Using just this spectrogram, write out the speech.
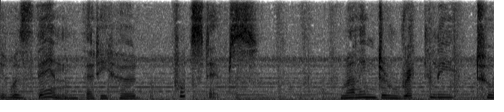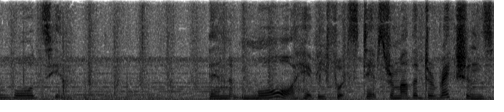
It was then that he heard footsteps running directly towards him. Then more heavy footsteps from other directions.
